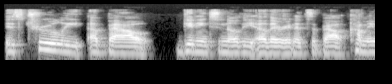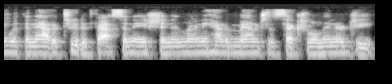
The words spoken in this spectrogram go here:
is truly about getting to know the other and it's about coming with an attitude of fascination and learning how to manage the sexual energy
